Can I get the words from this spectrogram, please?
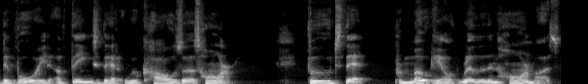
devoid of things that will cause us harm. Foods that promote health rather than harm us.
